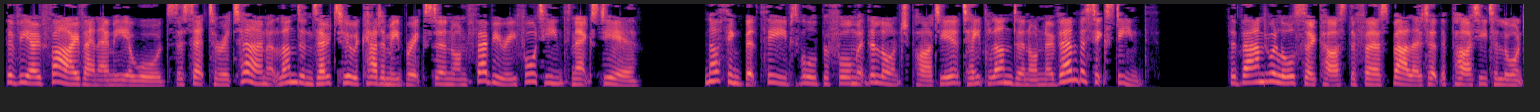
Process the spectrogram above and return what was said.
The VO5 NME Awards are set to return at London's O2 Academy Brixton on February 14 next year. Nothing But Thieves will perform at the launch party at Tape London on November 16. The band will also cast the first ballot at the party to launch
